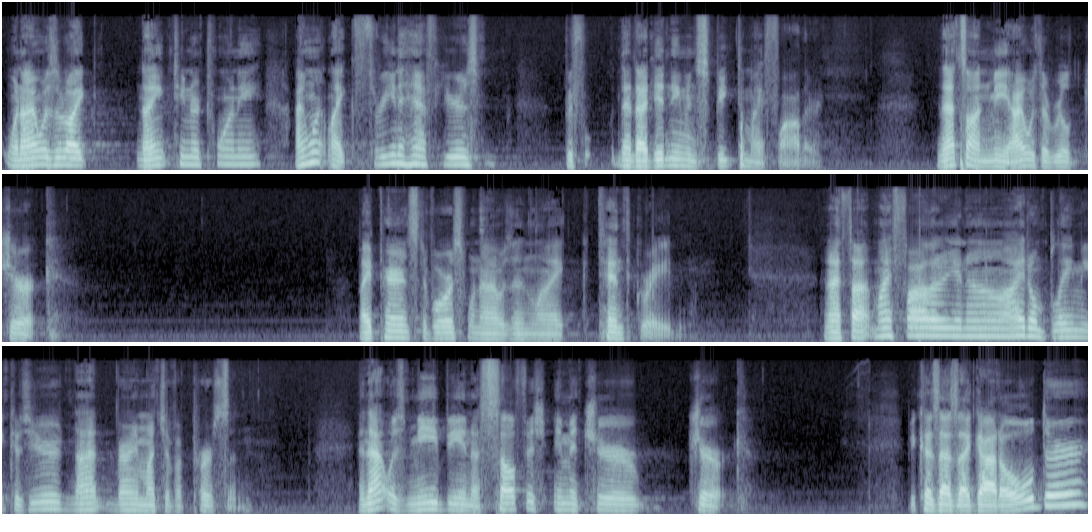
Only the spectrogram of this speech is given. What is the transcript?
When I was like 19 or 20, I went like three and a half years before, that I didn't even speak to my father. And that's on me. I was a real jerk. My parents divorced when I was in like 10th grade. And I thought, my father, you know, I don't blame you because you're not very much of a person. And that was me being a selfish, immature jerk. Because as I got older,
